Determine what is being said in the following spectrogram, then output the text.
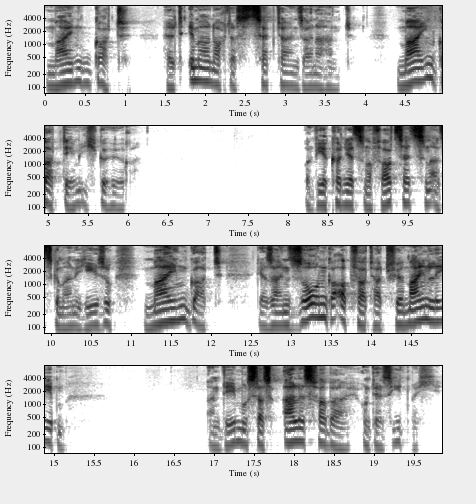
Mein Gott hält immer noch das Zepter in seiner Hand. Mein Gott, dem ich gehöre. Und wir können jetzt noch fortsetzen als Gemeinde Jesu, mein Gott, der seinen Sohn geopfert hat für mein Leben. an dem muss das alles vorbei und er sieht mich.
